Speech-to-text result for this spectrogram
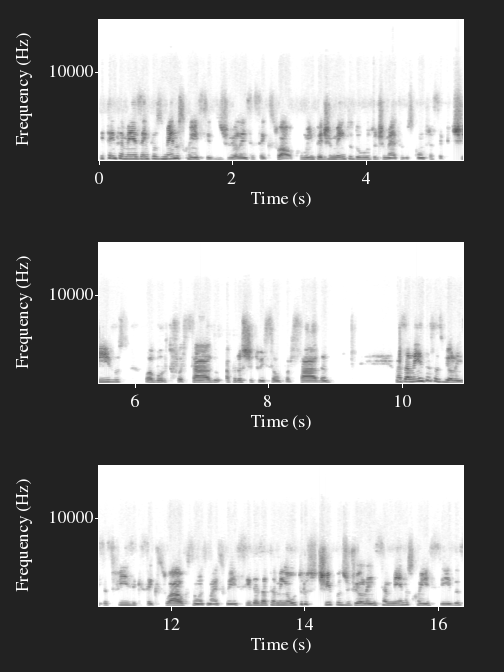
E tem também exemplos menos conhecidos de violência sexual, como o impedimento do uso de métodos contraceptivos, o aborto forçado, a prostituição forçada. Mas além dessas violências física e sexual, que são as mais conhecidas, há também outros tipos de violência menos conhecidos,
